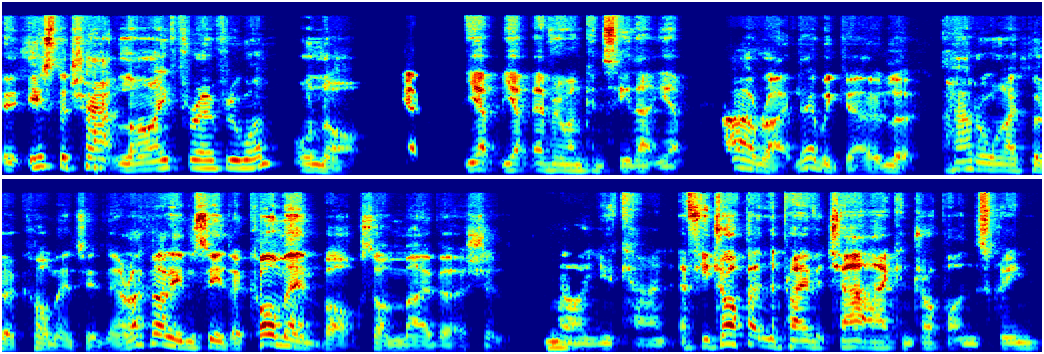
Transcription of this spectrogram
is the chat live for everyone or not? Yep, yep, yep. Everyone can see that. Yep. All right, there we go. Look, how do I put a comment in there? I can't even see the comment box on my version. No, you can't. If you drop it in the private chat, I can drop it on the screen.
